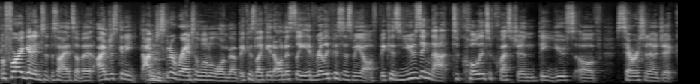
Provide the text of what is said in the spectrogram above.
before I get into the science of it, I'm just gonna I'm just mm. gonna rant a little longer because like it honestly it really pisses me off because using that to call into question the use of serotonergic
